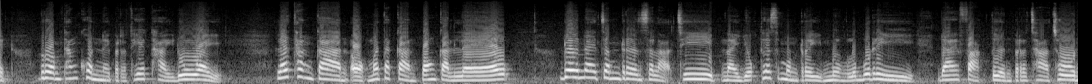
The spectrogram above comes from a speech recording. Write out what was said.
ศ รวมทั้งคนในประเทศไทยด้วย และทางการออกมาตรการป้องกันแล้วโดยนายจำเริญสละชีพนายกเทศมนตรีเมืองลบบุรี ได้ฝากเตือนประชาชน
